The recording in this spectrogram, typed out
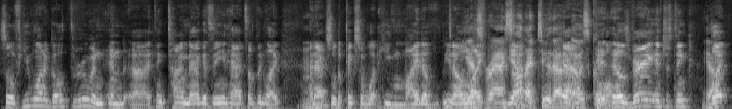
So if you want to go through and and uh, I think Time Magazine had something like an actual depiction of what he might have, you know, Mm-hmm. Yes, like right. I saw that too. That- that was cool. It, it was very interesting. Yeah. But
